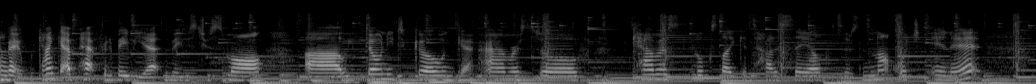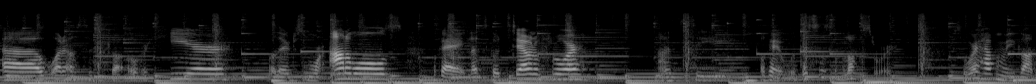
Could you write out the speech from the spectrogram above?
Okay, we can't get a pet for the baby yet. The baby's too small. Uh, we don't need to go and get armor stuff. The chemist looks like it's had a sale because there's not much in it. Uh, what else have we got over here? Oh, there are just more animals. Okay, let's go down a floor and see. Okay, well, this is the block store. So where haven't we gone?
